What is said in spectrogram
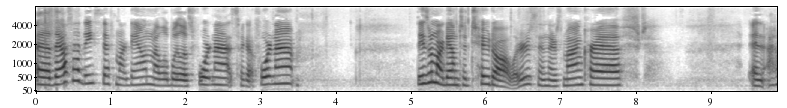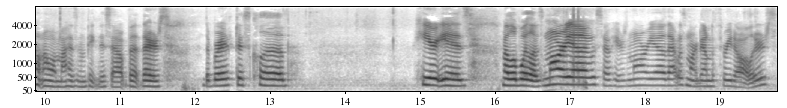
Uh, they also have these stuff marked down. My little boy loves Fortnite, so I got Fortnite. These are marked down to $2. And there's Minecraft. And I don't know why my husband picked this out, but there's the Breakfast Club. Here is, my little boy loves Mario, so here's Mario. That was marked down to $3.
